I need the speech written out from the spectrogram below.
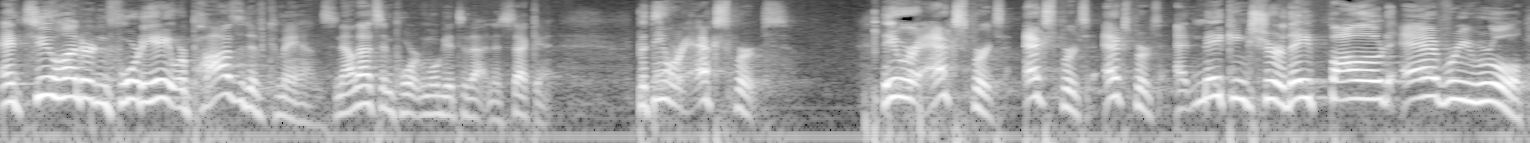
and 248 were positive commands. Now, that's important. We'll get to that in a second. But they were experts. They were experts, experts, experts at making sure they followed every rule.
